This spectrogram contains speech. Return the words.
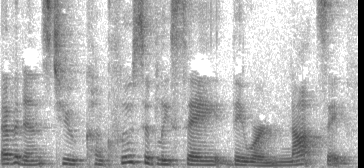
evidence to conclusively say they were not safe.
